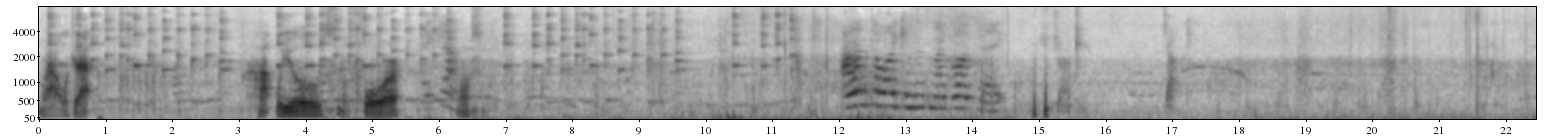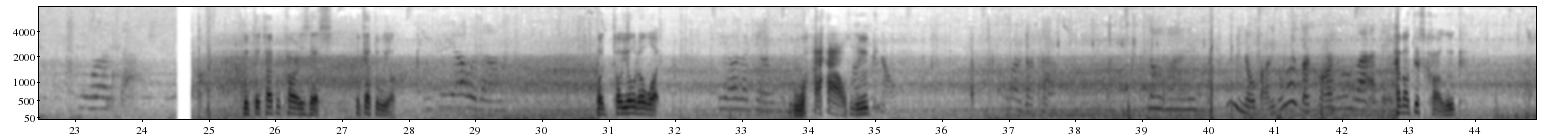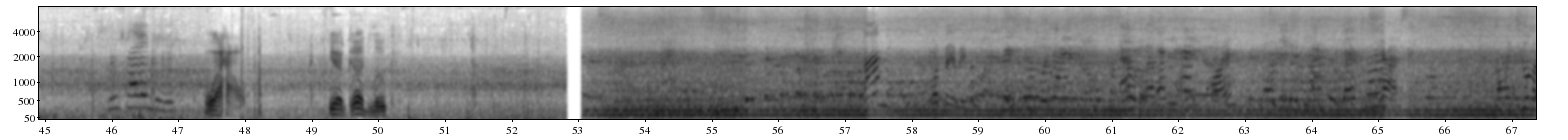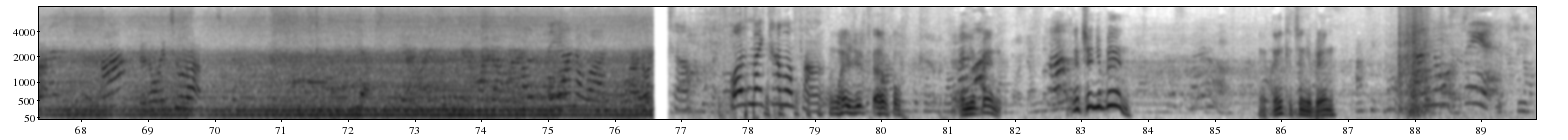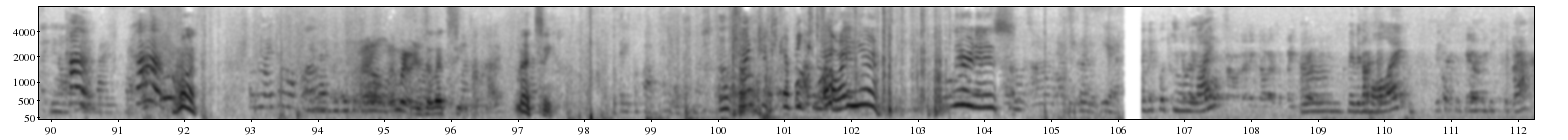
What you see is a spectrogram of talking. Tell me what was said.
Wow, look at that. Hot Wheels number four. Awesome. I want to like him. My birthday. Jack. What is that? Look, what type of car is this? Look at the wheel. Toyota. What Toyota what? Toyota Camry. Wow, Luke. No. Who has that car? Nobody. What do you nobody? Who has that car? Nobody. How about this car, Luke? Mercedes. Wow. You're good, Luke. Mommy. What baby? That's it. What? That's it. Yes. Only two left. Huh? There's only two left. What's the other one? I don't So, where's my telephone? Where's your telephone? In your bin. Huh? It's in your bin. I think it's in your bin. I don't see it. Come. Come. What? Where's my telephone? Oh, where is it? Let's see. Let's see. I'm trying to take a picture. Oh, right here. There it is. Maybe put more light Um, maybe the whole light? because it's gonna be too dark.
